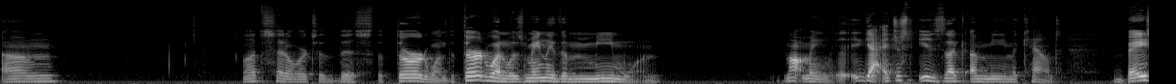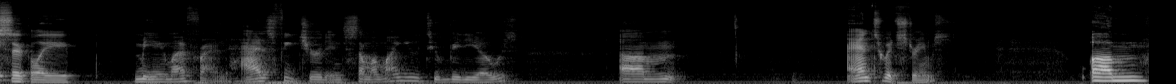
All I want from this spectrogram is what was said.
Um. Let's head over to this, the third one. The third one was mainly the meme one. Not mainly. Yeah, it just is like a meme account. Basically, me and my friend has featured in some of my YouTube videos um, and Twitch streams. Um,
